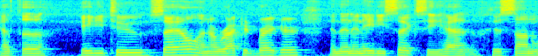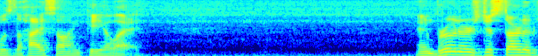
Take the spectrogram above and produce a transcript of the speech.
at the 82 sale and a record breaker, and then in 86 he had his son was the high-selling POA and Bruner's just started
